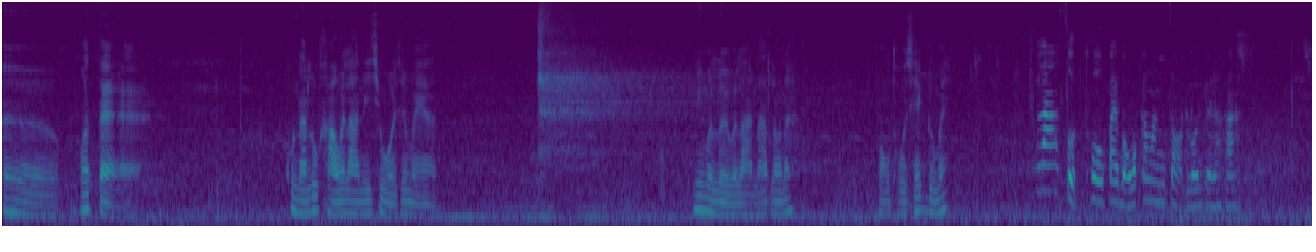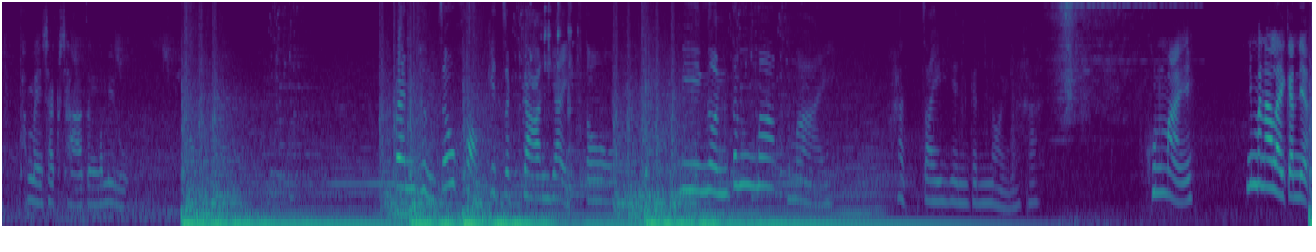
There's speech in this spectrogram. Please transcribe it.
เออว่าแต่ คุณนัดลูกค้าเวลานี้ชัวร์ใช่ไหมอะนี่มันเลยเวลานัดแล้วนะ ลองโทรเช็คดูไหม ล่าสุดโทรไปบอกว่ากำลังจอดรถอยู่นะคะทำไมชักช้าจังก็ไม่รู้ เป็นถึงเจ้าของกิจการใหญ่โต มีเงินตั้งมากมาย หัดใจเย็นกันหน่อยนะคะ คุณไหม นี่มันอะไรกันเนี่ย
